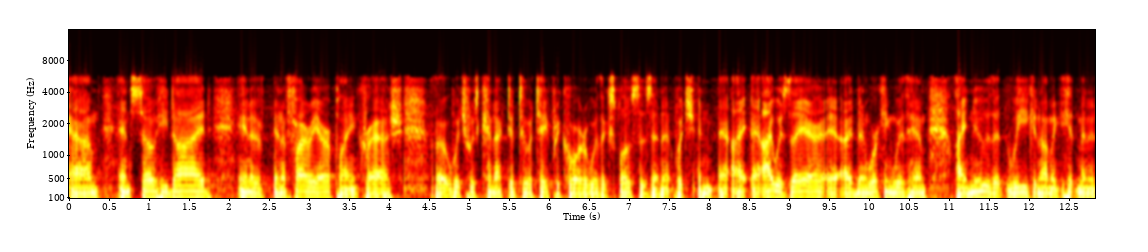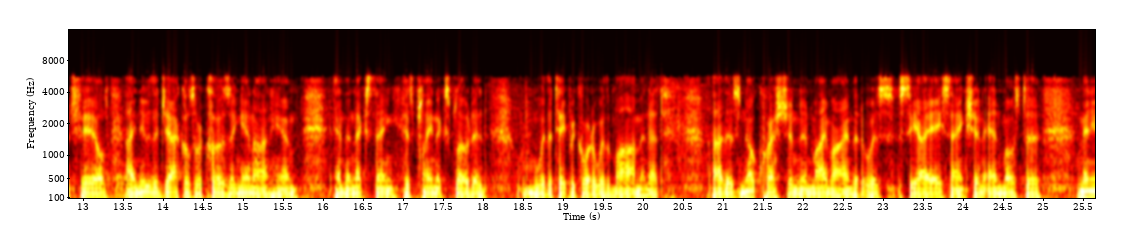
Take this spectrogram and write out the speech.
Um, and so he died in a, in a fiery airplane crash, uh, which was connected to a tape recorder with explosives in it, which in, I, I was there. I'd been working with him. I knew that we economic hitmen had failed. I knew the jackals were closing in on him. And the next thing, his plane exploded with a tape recorder with a bomb in it. Uh, there's no question in my mind that it was CIA sanctioned, and most, uh, many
